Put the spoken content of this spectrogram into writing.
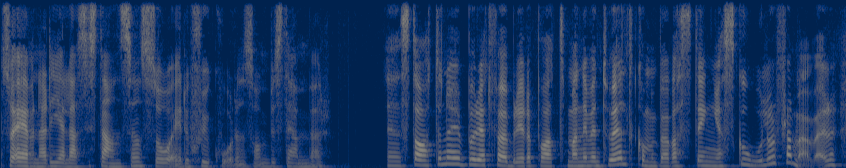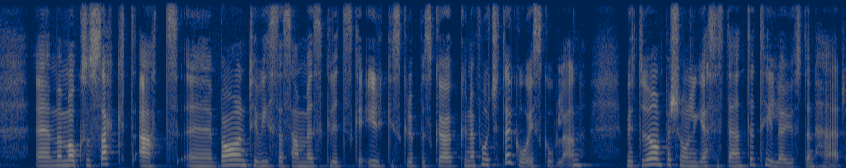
Så även när det gäller assistansen så är det sjukvården som bestämmer. Eh, staten har ju börjat förbereda på att man eventuellt kommer behöva stänga skolor framöver. Eh, men man har också sagt att eh, barn till vissa samhällskritiska yrkesgrupper ska kunna fortsätta gå i skolan. Vet du om personliga assistenter tillhör just den här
